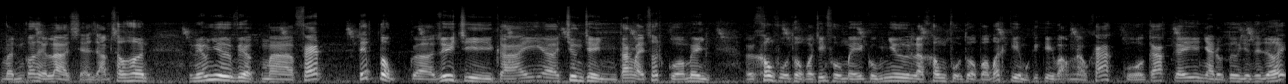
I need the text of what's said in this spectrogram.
vẫn có thể là sẽ giảm sâu hơn. Nếu như việc mà Fed tiếp tục uh, duy trì cái uh, chương trình tăng lãi suất của mình ờ, không phụ thuộc vào chính phủ Mỹ cũng như là không phụ thuộc vào bất kỳ một cái kỳ vọng nào khác của các cái nhà đầu tư trên thế giới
